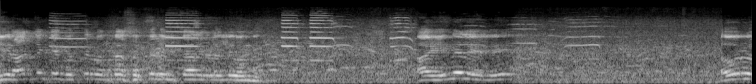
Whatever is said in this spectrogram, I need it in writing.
ಈ ರಾಜ್ಯಕ್ಕೆ ಗೊತ್ತಿರುವಂಥ ಸತ್ಯದ ವಿಚಾರಗಳಲ್ಲಿ ಒಂದು. ಆ ಹಿನ್ನೆಲೆಯಲ್ಲಿ ಅವರು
